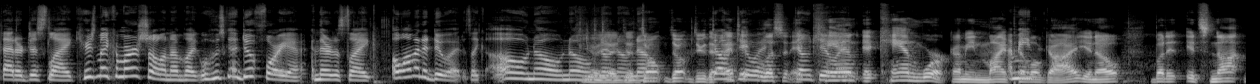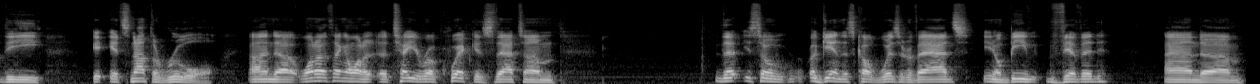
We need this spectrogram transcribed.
that are just like, "Here's my commercial," and I'm like, "Well, who's gonna do it for you?" And they're just like, "Oh, I'm gonna do it." It's like, "Oh no, no, Yeah, no, yeah, no, no, Don't don't do that. Don't And do it. Listen, Don't it can it. it can work. I mean, my mean- pillow guy, you know, but it, it's not the it, it's not the rule. And uh, one other thing I want to tell you real quick is that um that so again, this is called Wizard of Ads. You know, be vivid and um,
